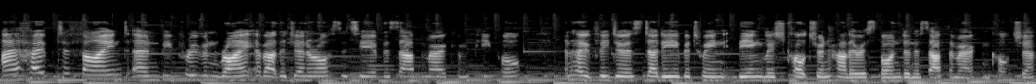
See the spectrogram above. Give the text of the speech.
I hope to find and be proven right about the generosity of the South American people and hopefully do a study between the English culture and how they respond in the South American culture.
